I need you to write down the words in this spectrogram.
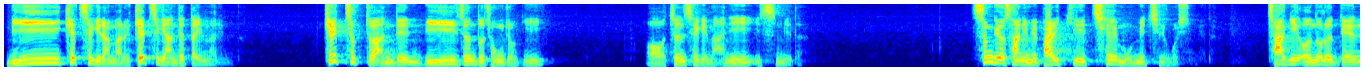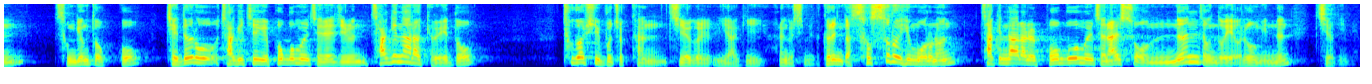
미개척이란 말은 개척이 안 됐다 이 말입니다. 개척도 안 된 미전도 종족이 어, 전 세계 많이 있습니다. 성교사님의 발길이 채 못 미치는 곳입니다. 자기 언어로 된 성경도 없고 제대로 자기 지역에 복음을 전해주는 자기 나라 교회도 턱없이 부족한 지역을 이야기하는 것입니다. 그러니까 스스로 힘으로는 자기 나라를 복음을 전할 수 없는 정도의 어려움이 있는 지역입니다.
